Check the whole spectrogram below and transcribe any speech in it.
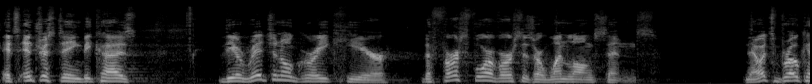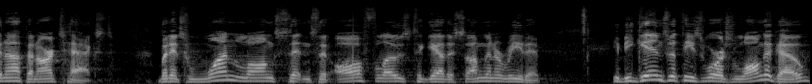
It's interesting because the original Greek here, the first four verses are one long sentence. Now it's broken up in our text, but it's one long sentence that all flows together. So I'm going to read it. He begins with these words Long ago,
